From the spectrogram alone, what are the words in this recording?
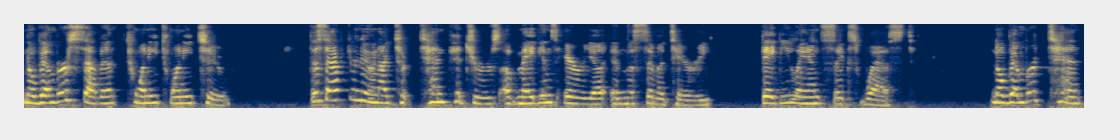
November 7th, 2022. This afternoon, I took 10 pictures of Megan's area in the cemetery, Babyland 6 West. November 10,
